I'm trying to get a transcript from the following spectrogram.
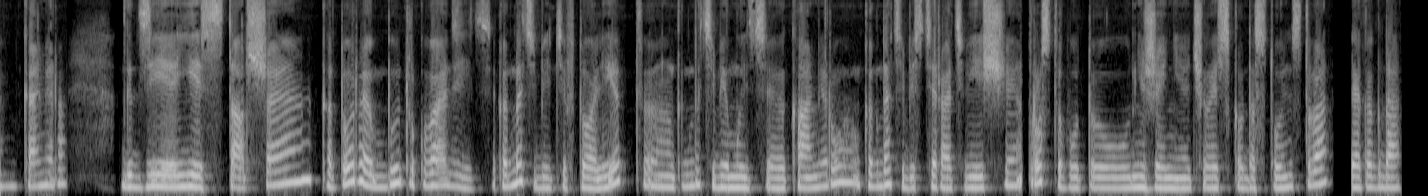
камера где есть старшая, которая будет руководить, когда тебе идти в туалет, э, когда тебе мыть камеру, когда тебе стирать вещи. Просто вот унижение человеческого достоинства. Я когда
